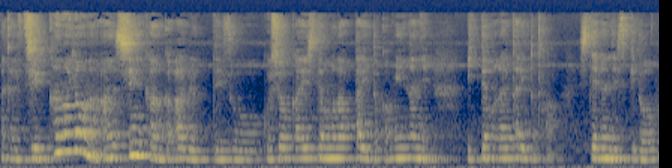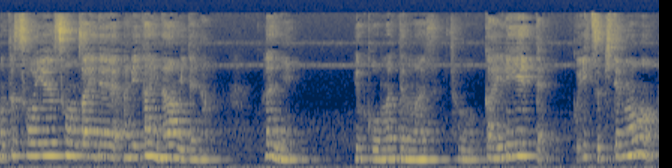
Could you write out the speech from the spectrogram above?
なんか実家のような安心感があるってそうご紹介してもらったりとかみんなに言ってもらえたりとかしてるんですけど本当そういう存在でありたいなみたいな。風によく思ってます。そう「帰り」っていつ来ても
